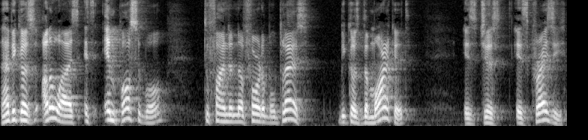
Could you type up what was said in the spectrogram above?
because otherwise it's impossible to find an affordable place because the market is just is crazy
